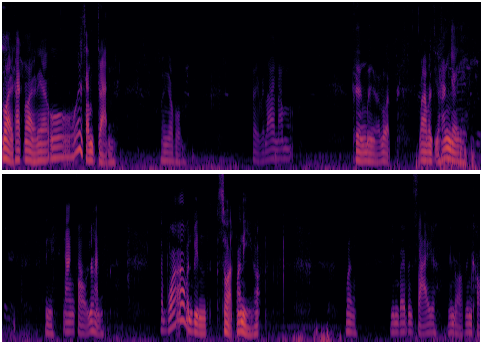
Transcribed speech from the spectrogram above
หน่อยทักหน่อยเนี่ยโอ้ยซ้ำจันมึงครับผม ใส่เวลาน้ำเครื่องมือรวดว่ามันสิหั่งใหญ่นี่นางเฝ้าอยู่หันสำว่ามันบินสอดมาหนีเนาะเบิ่ง บินไปเป็นสายบินออกบินเขา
